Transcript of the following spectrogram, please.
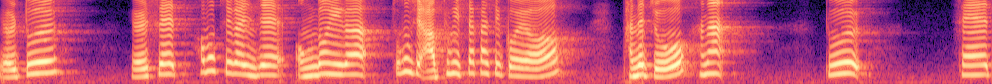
열둘 열셋 허벅지가 이제 엉덩이가 조금씩 아프기 시작하실 거예요. 반대쪽 하나, 둘, 셋,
